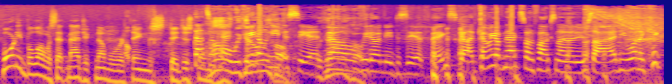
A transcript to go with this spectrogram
40 below is that magic number where oh, things, they just That's don't okay. Oh, we can don't need hope. to see it. We no, we don't need to see it. Thanks, God. Coming up next on Fox 9 on your side, you want to kick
